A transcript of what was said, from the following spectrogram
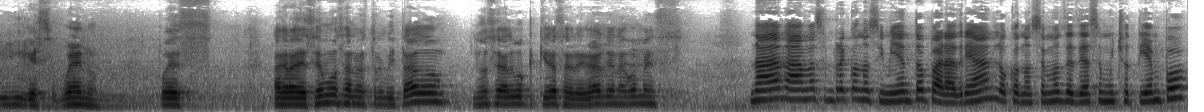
Y es bueno, pues agradecemos a nuestro invitado. No sé, algo que quieras agregar, Diana Gómez. Nada, nada más un reconocimiento para Adrián, lo conocemos desde hace mucho tiempo,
